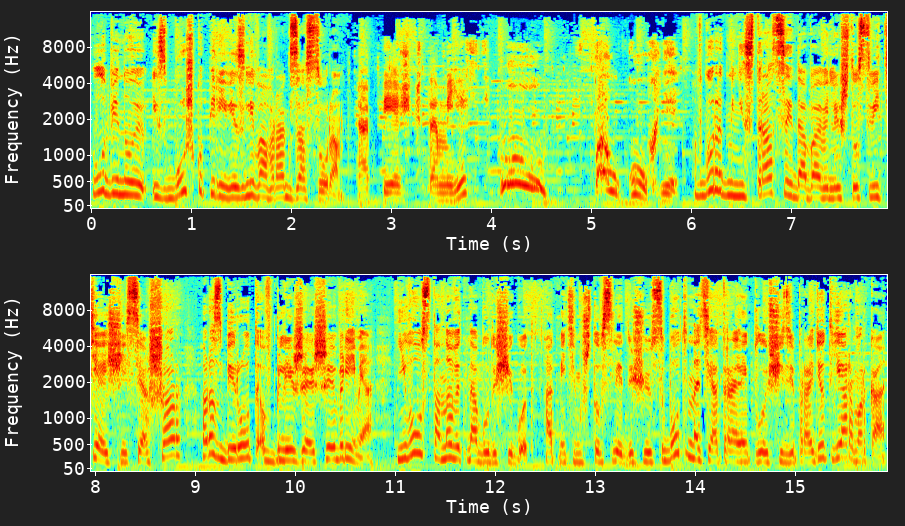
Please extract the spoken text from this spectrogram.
Глубиную избушку перевезли во враг засора. А печка там есть? Полкухни. В город администрации добавили, что светящийся шар разберут в ближайшее время. Его установят на будущий год. Отметим, что в следующую субботу на Театральной площади пройдет ярмарка.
